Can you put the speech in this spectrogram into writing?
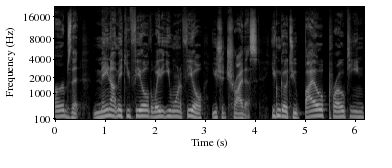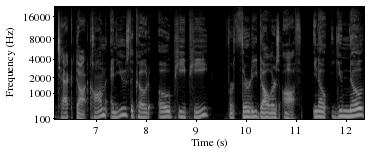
herbs that may not make you feel the way that you want to feel, you should try this. You can go to bioproteintech.com and use the code OPP for $30 off. You know, you know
